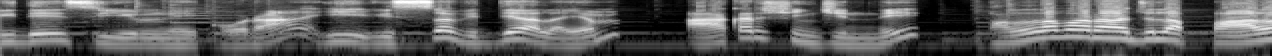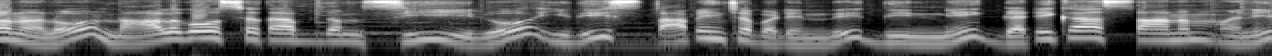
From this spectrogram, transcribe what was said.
విదేశీయుల్ని కూడా ఈ విశ్వవిద్యాలయం ఆకర్షించింది. పల్లవ రాజుల పాలనలో నాలుగవ శతాబ్దం సిఈలో ఇది స్థాపించబడింది. దీన్ని గటికా స్థానం అని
